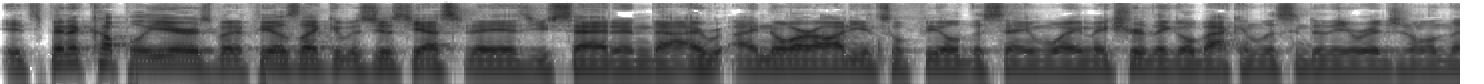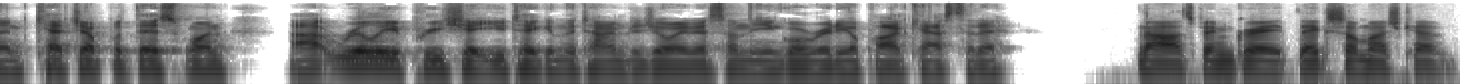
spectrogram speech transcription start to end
it's been a couple of years, but it feels like it was just yesterday, as you said. And uh, I I know our audience will feel the same way. Make sure they go back and listen to the original and then catch up with this one. Uh, really appreciate you taking the time to join us on the InGoal Radio podcast today. No, it's been great. Thanks so much, Kevin.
